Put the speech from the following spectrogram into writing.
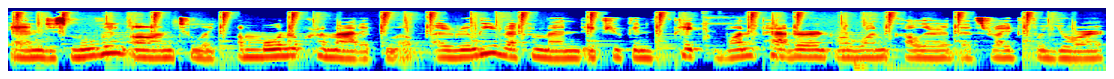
and just moving on to like a monochromatic look. I really recommend if you can pick one pattern or one color that's right for your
